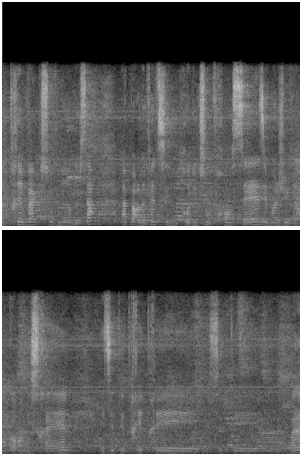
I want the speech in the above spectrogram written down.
un très vague souvenir de ça, à part le fait que c'est une production française et moi je vivais encore en Israël et c'était très très, c'était euh, voilà,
